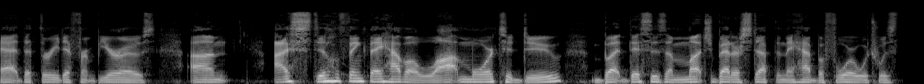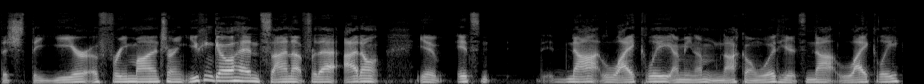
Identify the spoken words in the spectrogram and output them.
at the three different bureaus. Um, I still think they have a lot more to do, but this is a much better step than they had before, which was the, the year of free monitoring. You can go ahead and sign up for that. I don't, you know, it's not likely. I mean, I'm knock on wood here. It's not likely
